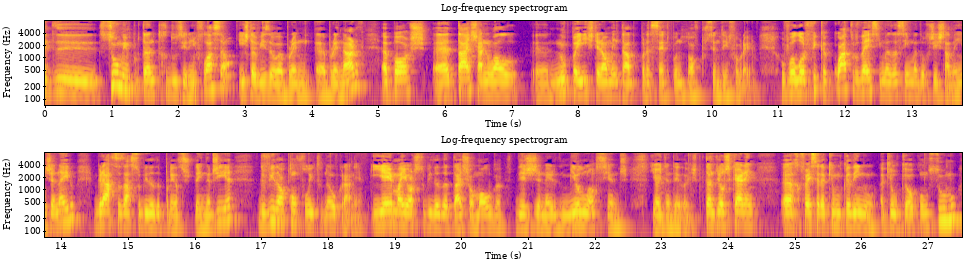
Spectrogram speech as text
é de suma importante reduzir a inflação, isto avisou a, Bren, a após a taxa anual no país ter aumentado para 7,9% em fevereiro. O valor fica 4 décimas acima do registrado em janeiro, graças à subida de preços da energia devido ao conflito na Ucrânia, e é a maior subida da taxa homóloga desde janeiro de 1982. Portanto, eles querem uh, arrefecer aqui um bocadinho aquilo que é o consumo,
